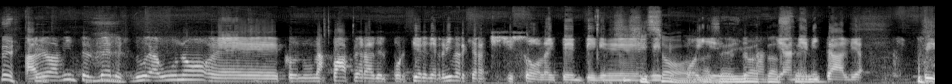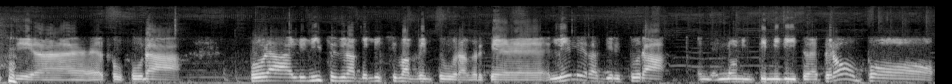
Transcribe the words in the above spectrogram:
Aveva vinto il Vélez 2 a 1 eh, con una papera del portiere del River che era Cicisola ai tempi, che, che poi da tanti anni in Italia. Sì, sì, eh, fu, fu una pure all'inizio di una bellissima avventura perché Lele era addirittura eh, non intimidito, eh, però un po',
